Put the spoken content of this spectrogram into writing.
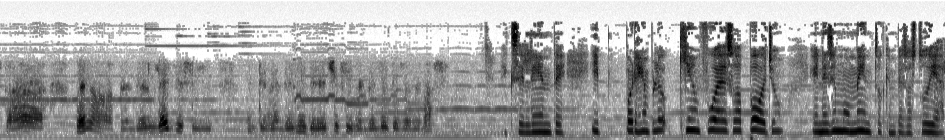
está, bueno, aprender leyes y defender mis derechos y venderlos de los demás. Excelente. Y, por ejemplo, ¿quién fue su apoyo en ese momento que empezó a estudiar?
